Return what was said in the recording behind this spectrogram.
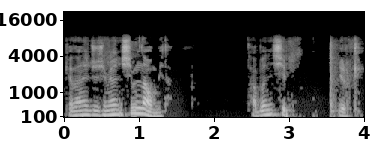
계산해 주시면 10 나옵니다. 답은 10. 이렇게.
